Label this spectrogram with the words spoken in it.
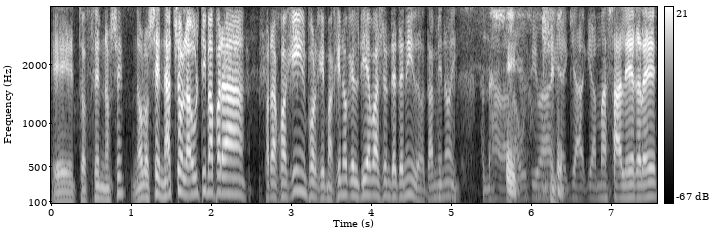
Eh, entonces, no sé, no lo sé. Nacho, la última para, para Joaquín, porque imagino que el día va a ser entretenido también hoy. Nada, la última, ya, ya- ya más alegre.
